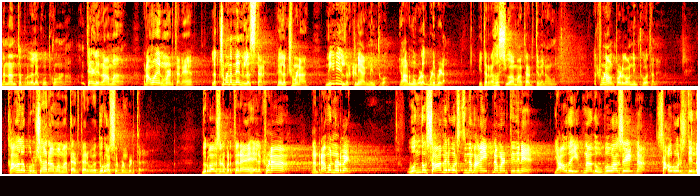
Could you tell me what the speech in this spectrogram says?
ನನ್ನ ಅಂತಃಪುರದಲ್ಲೇ ಕೂತ್ಕೊಳ್ಳೋಣ. ಅಂಥೇಳಿ ರಾಮ ರಾಮ ಏನು ಮಾಡ್ತಾನೆ, ಲಕ್ಷ್ಮಣನ್ನೇ ನಿಲ್ಲಿಸ್ತಾನೆ. ಹೇ ಲಕ್ಷ್ಮಣ, ನೀನೇ ಇಲ್ಲಿ ರಕ್ಷಣೆಯಾಗಿ ನಿಂತ್ಕೋ. ಯಾರನ್ನೂ ಒಳಗೆ ಬಿಡಬೇಡ. ಈ ಥರ ರಹಸ್ಯವಾಗಿ ಮಾತಾಡ್ತೇವೆ ನಾವು ಅಂತ. ಲಕ್ಷ್ಮಣ ಅವನ ಪಡೆಗೆ ಅವನು ನಿಂತ್ಕೋತಾನೆ. ಕಾಲಪುರುಷ ರಾಮ ಮಾತಾಡ್ತಾ ಇರುವಾಗ ದುರ್ವಾಸರು ಬಂದುಬಿಡ್ತಾರೆ. ದುರ್ವಾಸರು ಬರ್ತಾರೆ, ಹೇ ಲಕ್ಷ್ಮಣ, ನಾನು ರಾಮನ ನೋಡ್ಬೇಕು. ಒಂದು ಸಾವಿರ ವರ್ಷದಿಂದ ಮಹಾಯಜ್ಞ ಮಾಡ್ತಿದ್ದೀನಿ. ಯಾವುದೋ ಯಜ್ಞ ಅದು ಉಪವಾಸ ಯಜ್ಞ, ಸಾವಿರ ವರ್ಷದಿಂದ.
